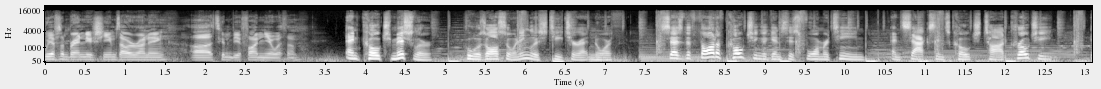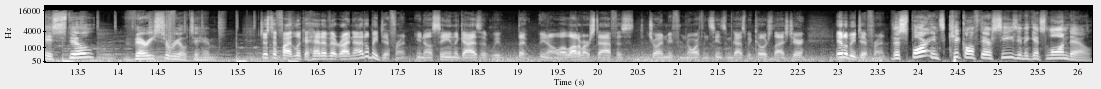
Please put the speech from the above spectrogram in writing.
we have some brand new schemes that we're running. Uh, it's going to be a fun year with them. And Coach Mishler, who was also an English teacher at North, says the thought of coaching against his former team and Saxon's coach Todd Croce is still very surreal to him. Just if I look ahead of it right now, it'll be different. You know, seeing the guys that we that you know a lot of our staff has joined me from North and seeing some guys we coached last year, it'll be different. The Spartans kick off their season against Lawndale,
